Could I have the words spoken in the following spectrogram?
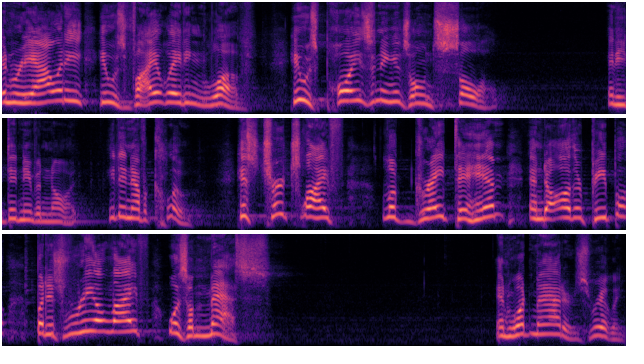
In reality, he was violating love. He was poisoning his own soul. And he didn't even know it. He didn't have a clue. His church life looked great to him and to other people, but his real life was a mess. And what matters, really?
